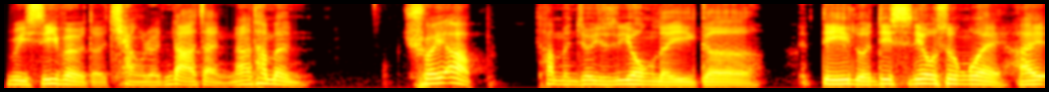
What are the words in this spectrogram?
Receiver 的抢人大战。那他们 Trade Up，他们就是用了一个第一轮第十六顺位，还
